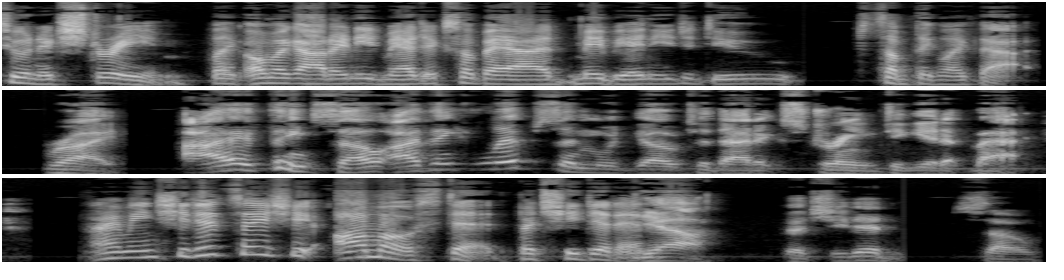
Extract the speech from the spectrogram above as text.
to an extreme? Like, oh my god, I need magic so bad. Maybe I need to do something like that. Right. I think so. I think Lipson would go to that extreme to get it back. I mean, she did say she almost did, but she didn't. Yeah. But she didn't. So,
